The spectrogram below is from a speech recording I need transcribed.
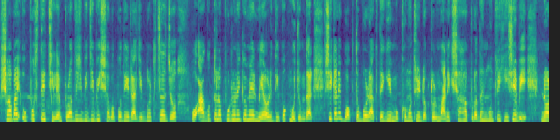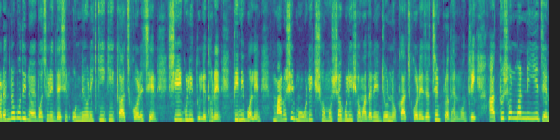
সভায় উপস্থিত ছিলেন প্রদেশ বিজেপির সভাপতি রাজীব ভট্টাচার্য ও আগরতলা পুর নিগমের মেয়র দীপক মজুমদার। সেখানে বক্তব্য রাখতে গিয়ে মুখ্যমন্ত্রী ডক্টর মানিক সাহা প্রধানমন্ত্রী হিসেবে নরেন্দ্র মোদী নয় বছরে দেশের উন্নয়নে কী কী কাজ করেছেন, সেইগুলি তুলে ধরেন। তিনি বলেন, মানুষের মৌলিক সমস্যাগুলি সমাধানের জন্য কাজ করে যাচ্ছেন প্রধানমন্ত্রী। আত্মসম্মান নিয়ে যেন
